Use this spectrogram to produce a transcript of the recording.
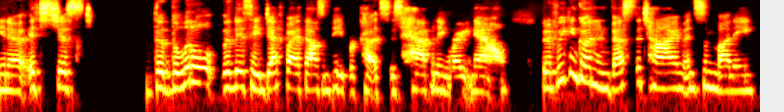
You know, it's just the, the little, they say death by a thousand paper cuts is happening right now. But if we can go and invest the time and some money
